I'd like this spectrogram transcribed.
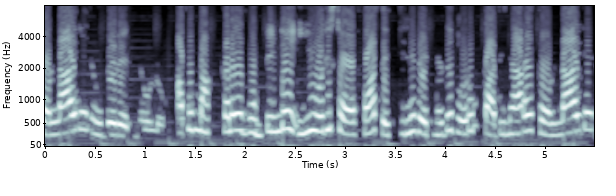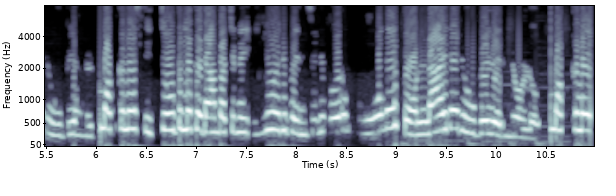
തൊള്ളായിരം രൂപ വരുന്നുള്ളൂ. അപ്പൊ മക്കളെ വുഡിന്റെ ഈ ഒരു സോഫ സെറ്റിന് വരുന്നത് വെറും പതിനാറ് തൊള്ളായിരം രൂപയാണ്. മക്കളെ സിറ്റ് ഔട്ടിൽ ഇടാൻ പറ്റുന്ന ഈ ഒരു ബെഞ്ചിന് വെറും മൂന്ന് തൊള്ളായിരം രൂപ വരുന്നുള്ളൂ. മക്കളെ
